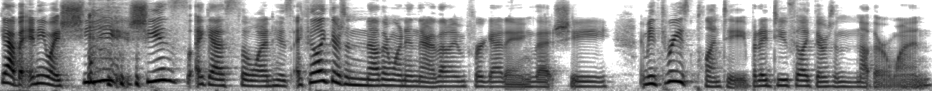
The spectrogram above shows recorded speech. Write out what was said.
Yeah, but anyway, she she's I guess the one who's I feel like there's another one in there that I'm forgetting that she I mean three is plenty, but I do feel like there's another one.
